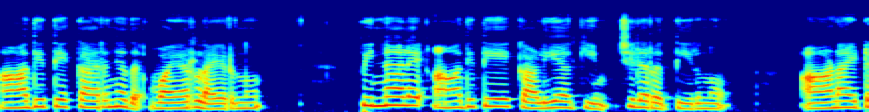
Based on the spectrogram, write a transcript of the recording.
ആദിത്യ കരഞ്ഞത് വൈറലായിരുന്നു. പിന്നാലെ ആദിത്യയെ കളിയാക്കിയും ചിലർ എത്തിയിരുന്നു. ആണായിട്ട്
